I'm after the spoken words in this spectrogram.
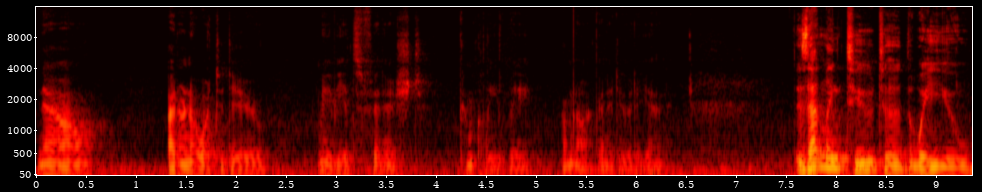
now I don't know what to do. Maybe it's finished completely. I'm not going to do it again. Is that linked too to the way you,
